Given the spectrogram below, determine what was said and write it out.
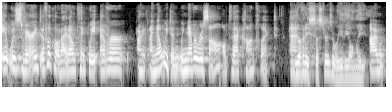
it was very difficult. I don't think we ever, I, I know we didn't, we never resolved that conflict. Did you have any sisters or were you the only? I'm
